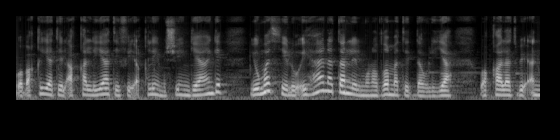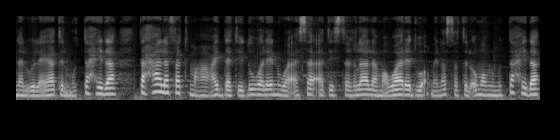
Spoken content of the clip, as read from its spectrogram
وبقية الأقليات في إقليم شينجيانغ يمثل إهانة للمنظمة الدولية. وقالت بأن الولايات المتحدة تحالفت مع عدة دول وأساءت استغلال موارد ومنصة الأمم المتحدة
